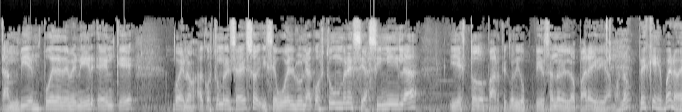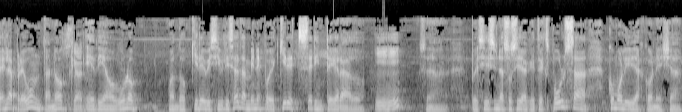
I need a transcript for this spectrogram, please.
también puede devenir en que, bueno, acostúmbrense a eso y se vuelve una costumbre, se asimila y es todo parte. Digo, pensando en el Love Parade, digamos, ¿no? Pero es que, bueno, es la pregunta, ¿no? Claro. Eh, digamos, uno cuando quiere visibilizar también es porque quiere ser integrado. O sea, pues si es una sociedad que te expulsa, ¿cómo lidias con ella?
